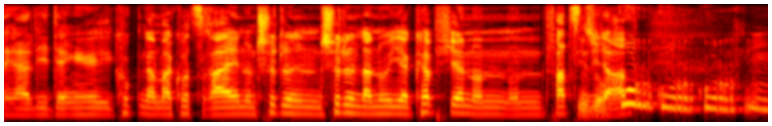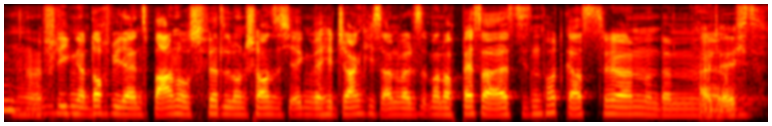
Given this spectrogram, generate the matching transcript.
Ja, die, denken, die gucken dann mal kurz rein und schütteln, schütteln dann nur ihr Köpfchen und, und fatzen die wieder so, ab. Gur, gur, gur. fliegen dann doch wieder ins Bahnhofsviertel und schauen sich irgendwelche Junkies an, weil es immer noch besser ist, diesen Podcast zu hören. Und dann, halt ja. echt.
